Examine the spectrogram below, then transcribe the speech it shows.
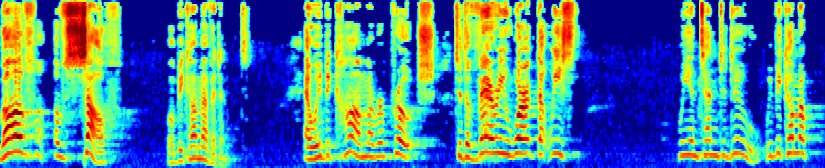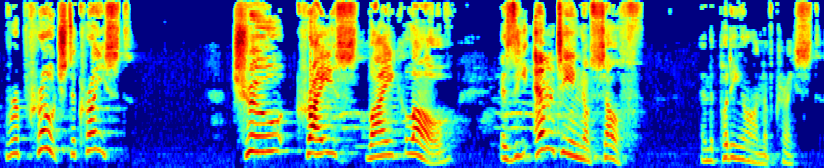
love of self will become evident. And we become a reproach to the very work that we, we intend to do. We become a reproach to Christ. True Christ-like love is the emptying of self and the putting on of Christ.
